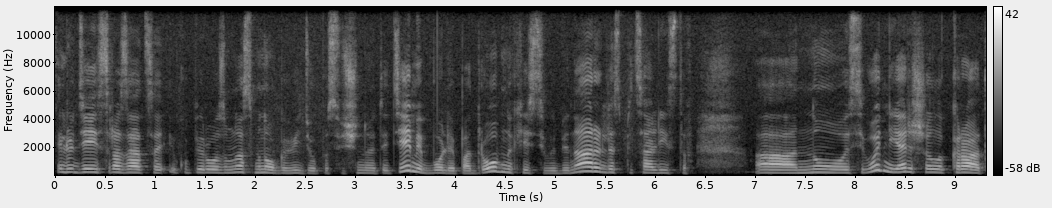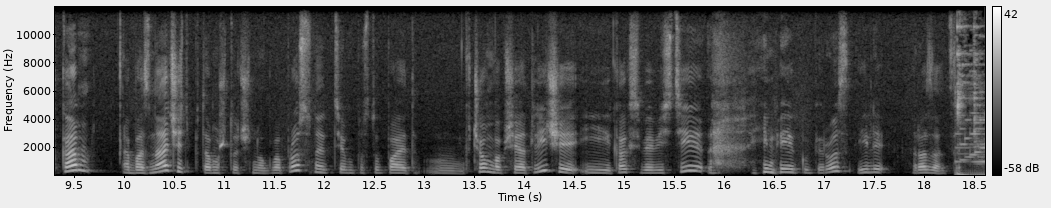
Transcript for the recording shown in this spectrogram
людей с розацией и куперозом. У нас много видео посвящено этой теме, более подробных, есть вебинары для специалистов. А, но сегодня я решила кратко обозначить, потому что очень много вопросов на эту тему поступает, в чем вообще отличие и как себя вести, имея купероз или розация.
